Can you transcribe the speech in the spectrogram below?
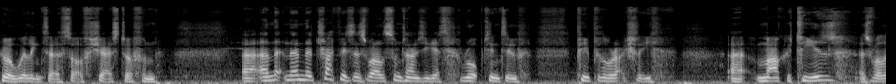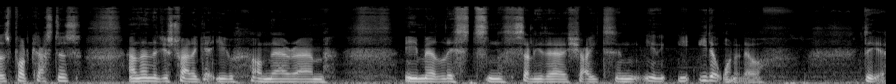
who are willing to sort of share stuff and uh, and, th- and, then the trap is as well, sometimes you get roped into people who are actually uh, marketeers as well as podcasters, and then they just try to get you on their um, email lists and sell you their shite, and you, you don't want to know. Do you?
